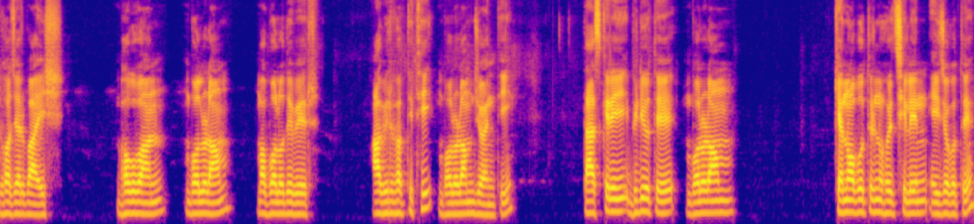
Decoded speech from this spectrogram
দু হাজার বাইশ, ভগবান বলরাম বা বলদেবের আবির্ভাব তিথি বলরাম জয়ন্তী। তা আজকের এই ভিডিওতে বলরাম কেন অবতীর্ণ হয়েছিলেন এই জগতে?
